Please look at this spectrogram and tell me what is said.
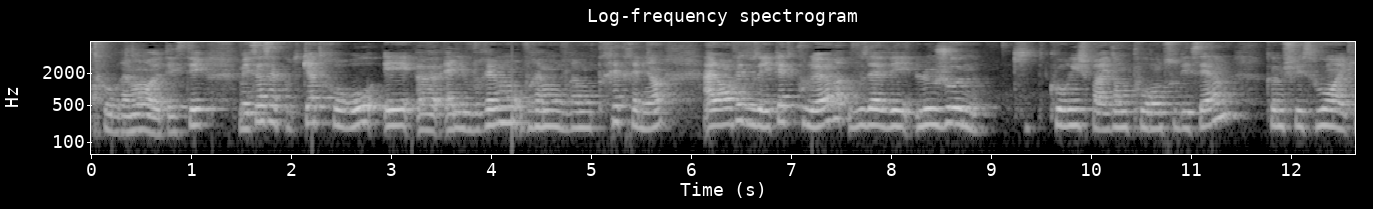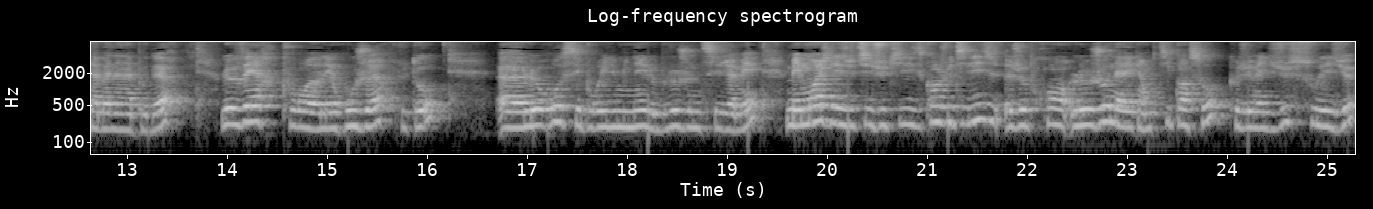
Il faut vraiment euh, tester. Mais ça, ça coûte 4 euros et euh, elle est vraiment, vraiment, vraiment très très bien. Alors en fait, vous avez quatre couleurs. Vous avez le jaune qui corrige par exemple pour en dessous des cernes, comme je fais souvent avec la banana powder. Le vert pour euh, les rougeurs plutôt. Euh, le rose c'est pour illuminer, le bleu je ne sais jamais. Mais moi je les utilise, j'utilise, quand j'utilise, je prends le jaune avec un petit pinceau que je vais mettre juste sous les yeux.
